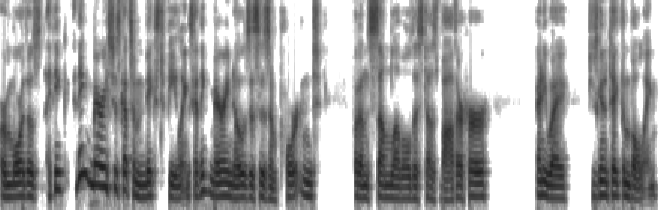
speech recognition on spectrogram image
or more those. I think I think Meri's just got some mixed feelings. I think Meri knows this is important, but on some level this does bother her. Anyway, she's going to take them bowling.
